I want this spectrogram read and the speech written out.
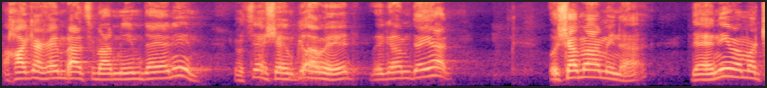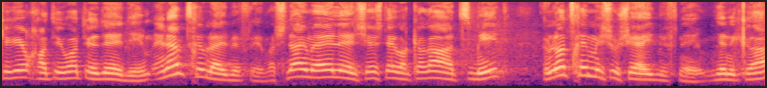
אחר כך הם בעצמם נהיים דיינים. יוצא שהם גם עד וגם דיין. הוא שמע מינה, דיינים המכירים חתימות ידי עדים, אינם צריכים להעיד בפניהם. השניים האלה שיש להם הכרה עצמית, הם לא צריכים מישהו שיעיד בפניהם. זה נקרא,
